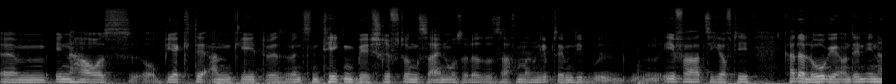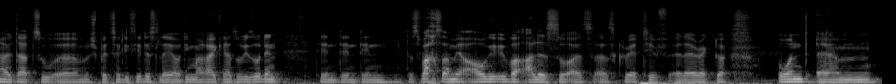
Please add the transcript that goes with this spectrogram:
ähm, Inhouse-Objekte angeht, wenn es eine Thekenbeschriftung sein muss oder so Sachen, dann gibt es eben die, äh, Eva hat sich auf die Kataloge und den Inhalt dazu äh, spezialisiertes Layout. Die Mareike hat sowieso den, den, den, den, das wachsame Auge über alles, so als, als Creative Director und ähm,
